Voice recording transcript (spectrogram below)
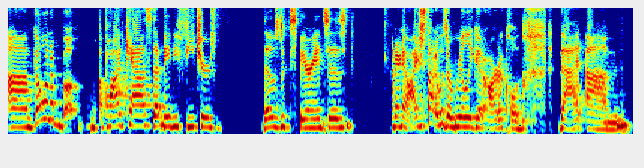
Um, go on a, a podcast that maybe features those experiences. I don't know i just thought it was a really good article that um,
